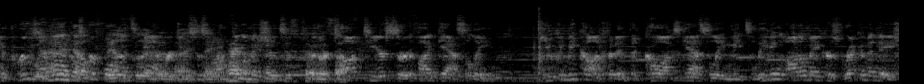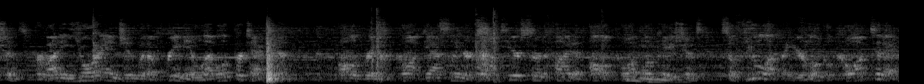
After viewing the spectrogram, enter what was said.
improves your vehicle's performance, and reduces say that. Hang harmful emissions with our top-tier certified gasoline. You can be confident that Co-op's gasoline meets leading automakers' recommendations, providing your engine with a premium level of protection. All grades of Co-op gasoline are top-tier certified at all Co-op locations, so fuel up at your local Co-op today.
